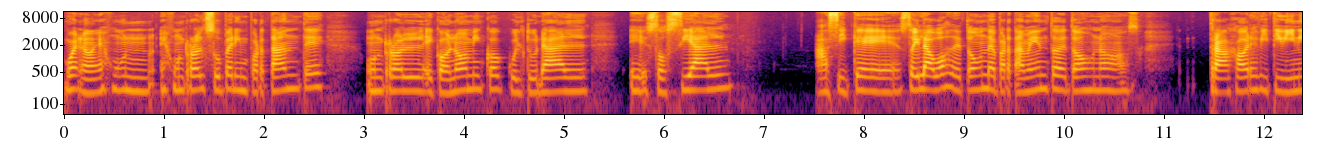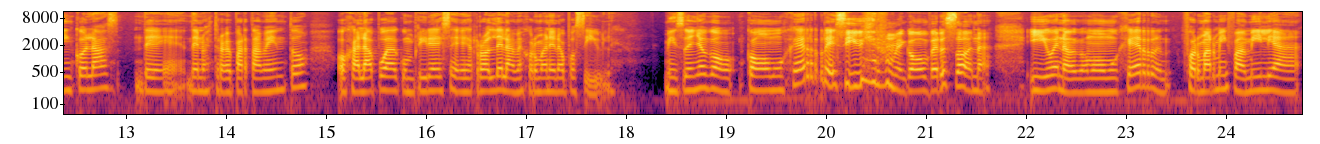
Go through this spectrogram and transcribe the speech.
Bueno, es un, es un rol súper importante, un rol económico, cultural, eh, social, así que soy la voz de todo un departamento, de todos unos trabajadores vitivinícolas de, nuestro departamento, ojalá pueda cumplir ese rol de la mejor manera posible. Mi sueño como, como, mujer, recibirme como persona y bueno, como mujer, formar mi familia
